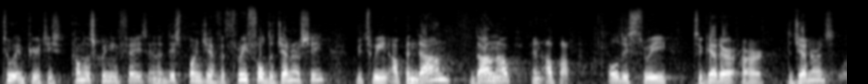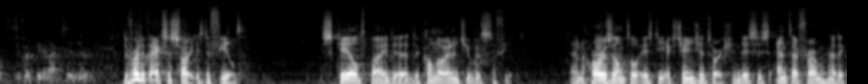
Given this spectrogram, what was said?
two impurities Kondo screening phase and at this point you have a threefold degeneracy between up and down, down up and up up. All these three together are degenerate. What's the vertical axis there? The vertical axis, sorry, is the field. Scaled by the, the Kondo energy, which is the field. And horizontal is the exchange interaction. This is antiferromagnetic,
